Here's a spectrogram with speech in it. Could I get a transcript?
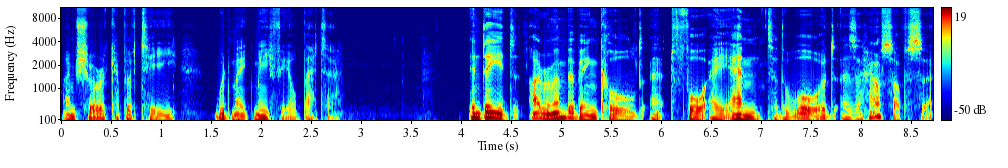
I'm sure a cup of tea would make me feel better. Indeed, I remember being called at 4 a.m. to the ward as a house officer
